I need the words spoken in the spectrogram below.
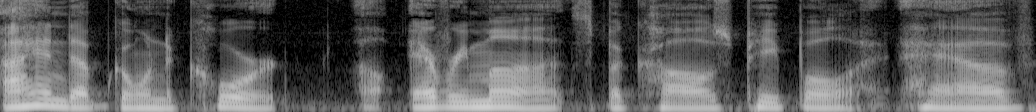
I end up going to court uh, every month because people have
